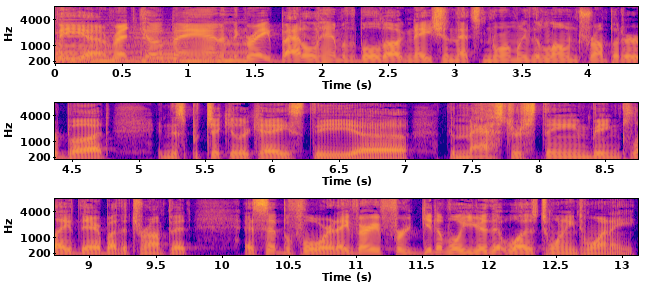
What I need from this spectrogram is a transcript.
the uh, Redcoat Band and the great battle hymn of the Bulldog Nation. That's normally the lone trumpeter, but in this particular case, the uh, the Masters theme being played there by the trumpet. As said before, in a very forgettable year that was 2020,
